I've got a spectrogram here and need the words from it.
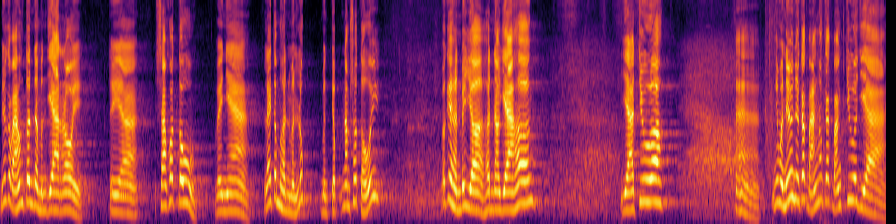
Nếu các bạn không tin là mình già rồi thì à, sao khóa tu về nhà lấy tấm hình mình lúc mình chụp năm sáu tuổi. Với cái hình bây giờ hình nào già hơn? Già chưa? Nhưng mà nếu như các bạn nói các bạn chưa già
